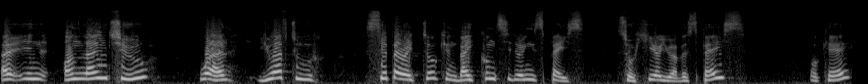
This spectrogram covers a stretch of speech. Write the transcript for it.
Uh, in on line two, well, you have to separate token by considering space. So here you have a space, okay?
